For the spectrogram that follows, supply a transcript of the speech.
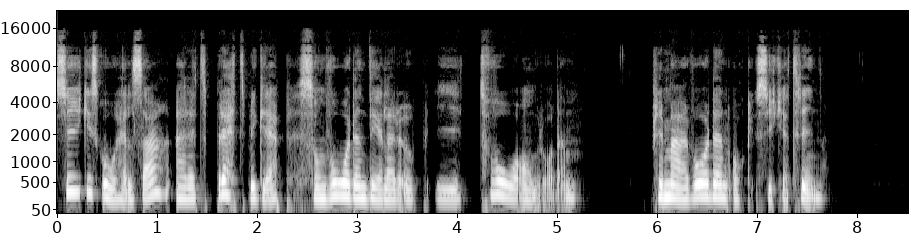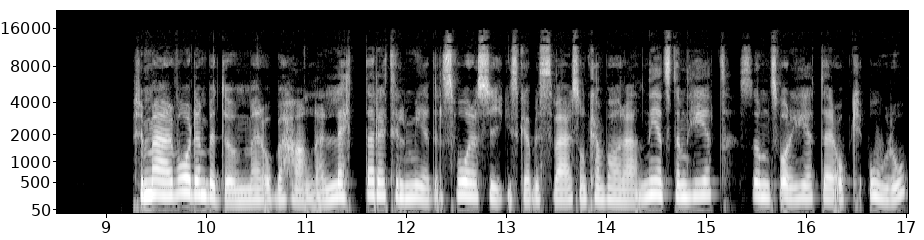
Psykisk ohälsa är ett brett begrepp som vården delar upp i två områden. Primärvården och psykiatrin. Primärvården bedömer och behandlar lättare till medelsvåra psykiska besvär som kan vara nedstämdhet, sömnsvårigheter och oro.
